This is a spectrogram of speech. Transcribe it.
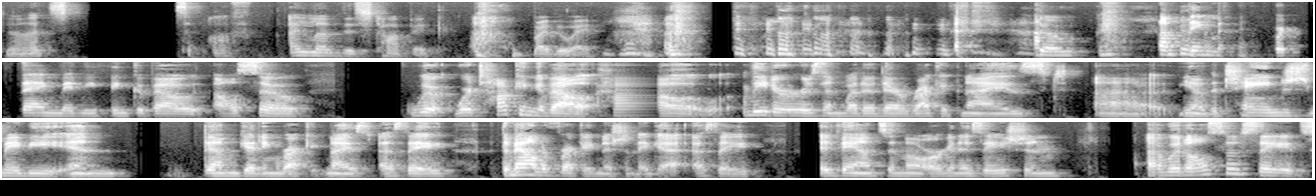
so that's it's off i love this topic by the way so something that we're saying made me think about also we're, we're talking about how leaders and whether they're recognized, uh, you know, the change maybe in them getting recognized as they, the amount of recognition they get as they advance in the organization. I would also say it's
